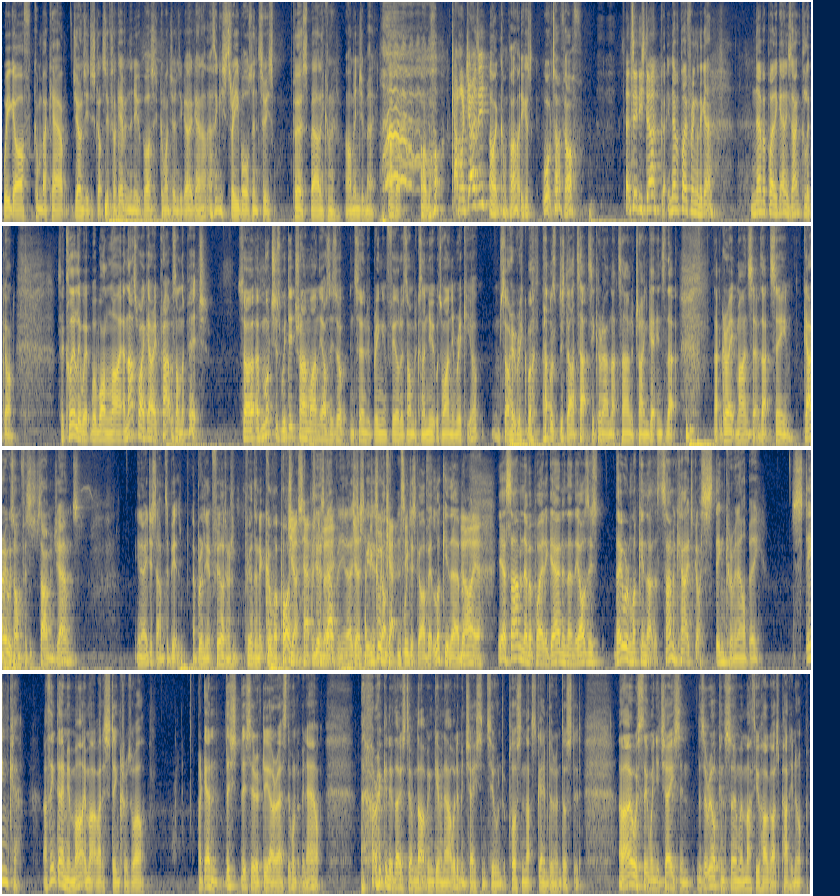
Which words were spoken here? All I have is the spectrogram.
We go off, come back out. Jonesy just got six. I gave him the new ball. I said, Come on, Jonesy, go again. I think he's three balls into his first spell. He come, oh, I'm injured, mate. I was like, Oh, what? Come on, Josie. I went, Come on. He goes, Walked off, off. That's it. He's done. He never played for England again. Never played again. His ankle had gone. So clearly we're, we're one lie. And that's why Gary Pratt was on the pitch. So as much as we did try and wind the Aussies up in terms of bringing fielders on because I knew it was winding Ricky up. I'm sorry, Rick, but that was just our tactic around that time to try and get into that that great mindset of that team. Gary was on for Simon Jones. You know, he just happened to be a brilliant fielder, fielding at cover point. Just happened to just be. Happened, you know, Just we happened. Good got, captaincy. We just got a bit lucky there. But Oh, yeah. yeah, Simon never played again, and then the Aussies they were unlucky in that Simon Katich got a stinker of an LB, stinker. I think Damien Martyn might have had a stinker as well. Again, this this era of DRS, they wouldn't have been out. I reckon if those two have not been given out, we'd have been chasing 200 plus, and that's game done and dusted. And I always think when you're chasing, there's a real concern when Matthew Hoggard's padding up.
